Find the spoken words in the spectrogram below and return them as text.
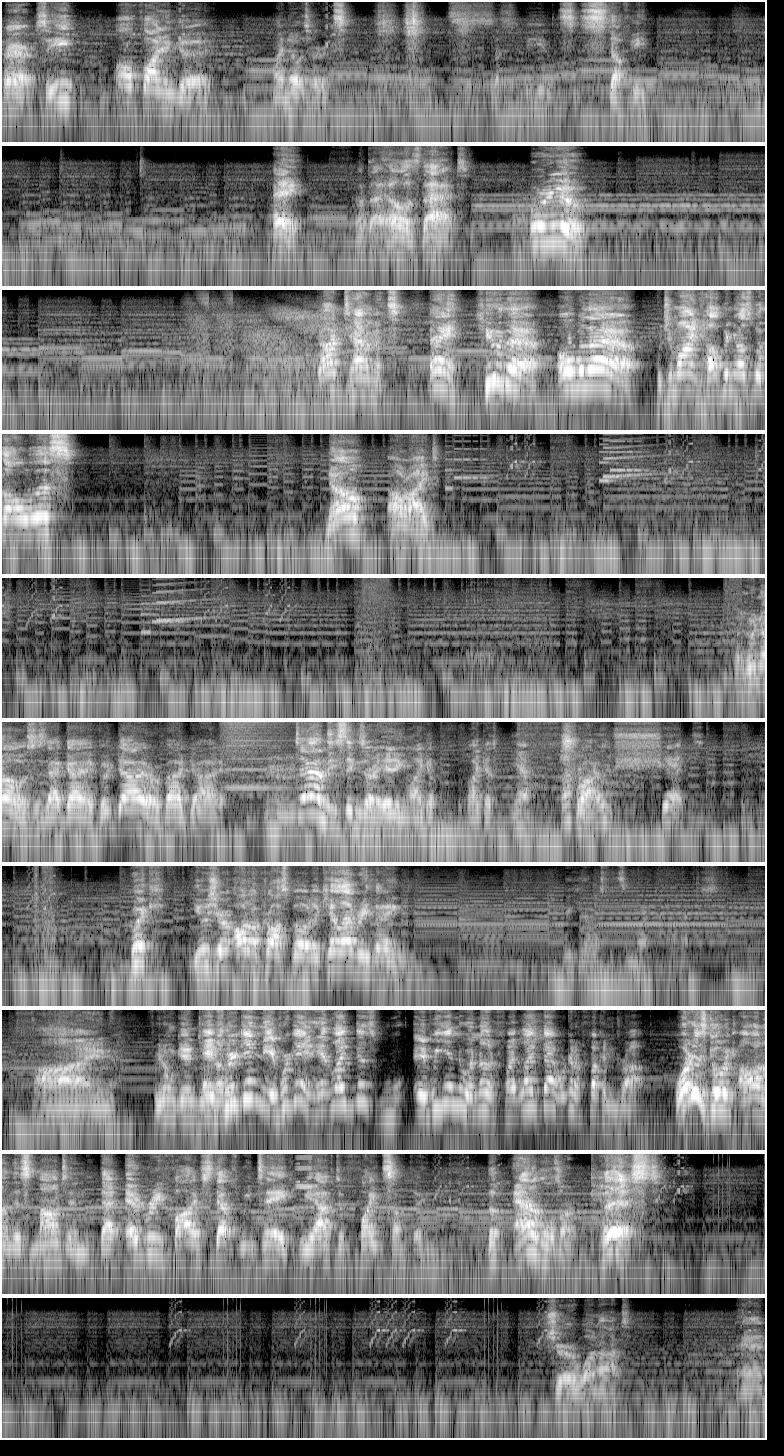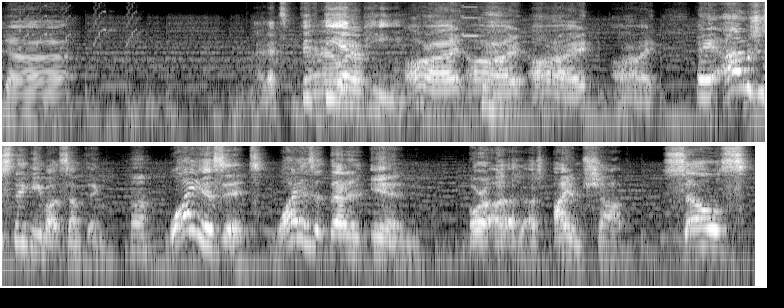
There, see? All fine and good. My nose hurts. Sucks to be you. It's stuffy. Hey, what the hell is that? Who are you? God damn it! Hey, you there! Over there! Would you mind helping us with all of this? No? Alright. But who knows? Is that guy a good guy or a bad guy? Hmm. Damn, these things are hitting like a like a Yeah. Truck. no shit. quick. Use your auto crossbow to kill everything. We heal us with some more tonics. Fine. If we don't get into If another... we're getting if we're getting hit like this, if we get into another fight like that, we're gonna fucking drop. What is going on on this mountain that every five steps we take, we have to fight something? The animals are pissed. Sure, why not? And, uh... That's 50 uh. MP. Alright, alright, alright, alright. Hey, I was just thinking about something. Huh. Why is it? Why is it that an inn or a, a, a item shop sells?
